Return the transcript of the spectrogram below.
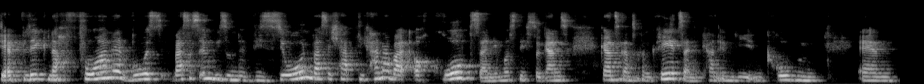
der Blick nach vorne, wo ist, was ist irgendwie so eine Vision, was ich habe, die kann aber auch grob sein, die muss nicht so ganz, ganz, ganz konkret sein, die kann irgendwie in groben ähm,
